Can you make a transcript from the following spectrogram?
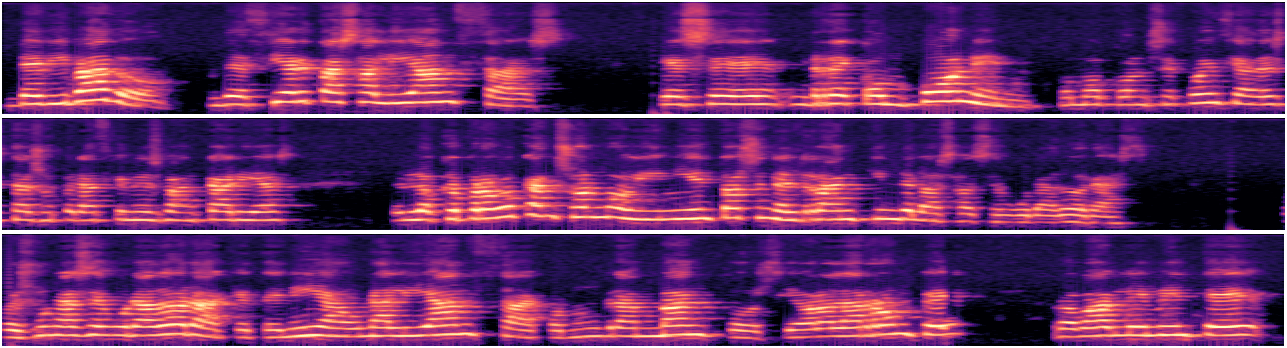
derivado de ciertas alianzas que se recomponen como consecuencia de estas operaciones bancarias lo que provocan son movimientos en el ranking de las aseguradoras. Pues una aseguradora que tenía una alianza con un gran banco, si ahora la rompe, probablemente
